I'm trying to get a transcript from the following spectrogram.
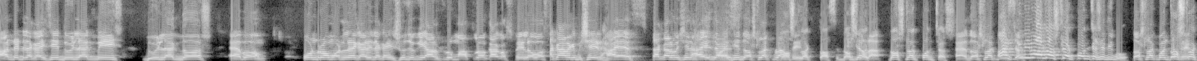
হান্ড্রেড দেখাইছি দুই লাখ বিশ দুই লাখ দশ এবং পনেরো মডেলের গাড়ি দেখাই সুজুকি আল্ট্রো মাত্র কাগজ ফেল অবস্থা। টাকার মেশিন হাইয়েস্ট টাকার মেশিন হাইয়েস্ট দেখাইছি দশ লাখ প্লাস দশ লাখ প্লাস দশ লাখ দশ লাখ পঞ্চাশ। হ্যাঁ দশ লাখ পঞ্চাশ। দিব দশ লাখ পঞ্চাশে দিব। দশ লাখ পঞ্চাশ। দশ লাখ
